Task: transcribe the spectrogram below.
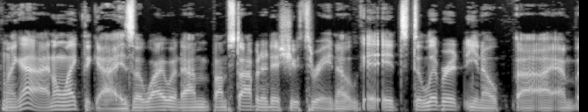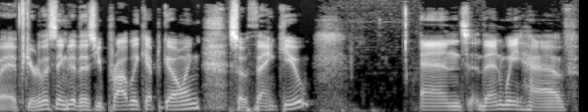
I'm like, ah, I don't like the guy. So why would I'm I'm stopping at issue three? No, it's deliberate. You know, uh, I, if you're listening to this, you probably kept going. So thank you. And then we have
